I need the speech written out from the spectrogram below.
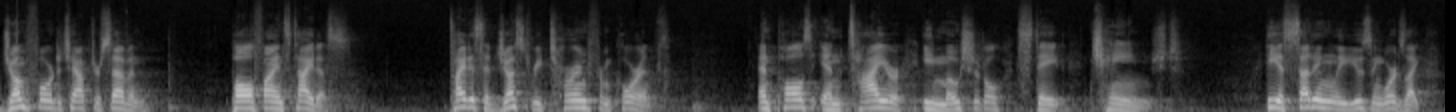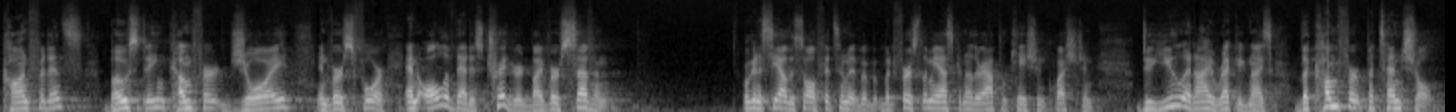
Jump forward to chapter 7. Paul finds Titus. Titus had just returned from Corinth, and Paul's entire emotional state changed. He is suddenly using words like confidence, boasting, comfort, joy in verse 4, and all of that is triggered by verse 7. We're going to see how this all fits in, but, but first, let me ask another application question. Do you and I recognize the comfort potential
